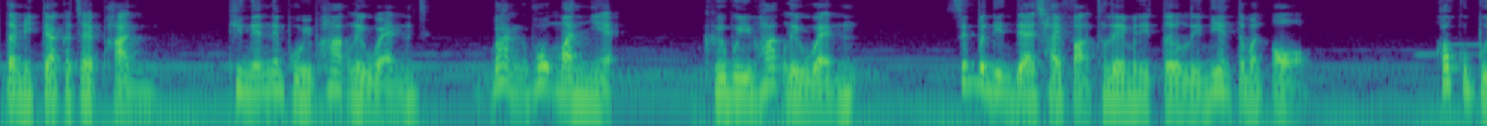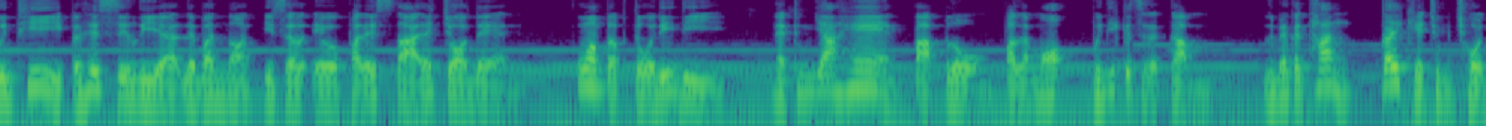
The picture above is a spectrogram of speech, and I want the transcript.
แต่มีการกระจายพันธุ์ที่เน้นในภูมิภาคเลเวนต์บ้านของพวกมันเนี่ยคือภูมิภาคเลเวนต์ซึ่งเป็นดินแดนชายฝั่งทะเลเมดิเตอร์เรเนียนตะวันออกครอบคลุมพื้นที่ประเทศซีเรียเลบานอน อิสราเอล ปาเลสไตน์และจอร์แดน พวกมันปรับตัวได้ดี ในทุ่งหญ้าแห้ง ป่าโปร่งป่าละเมาะพื้นที่เกษตรกรรม หรือแม้กระทั่งใกล้เขตชุมชน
